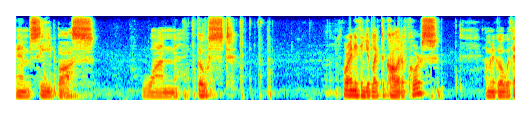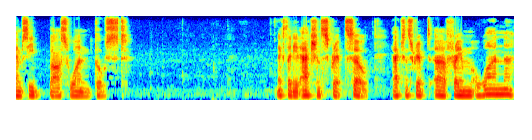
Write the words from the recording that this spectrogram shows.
MC boss one ghost. Or anything you'd like to call it of course. I'm gonna go with MC boss one ghost. Next I need action script. So action script uh, frame one.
